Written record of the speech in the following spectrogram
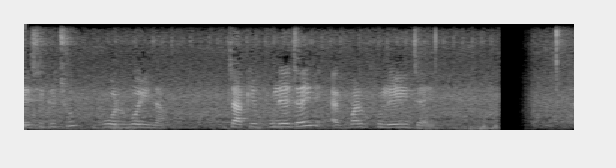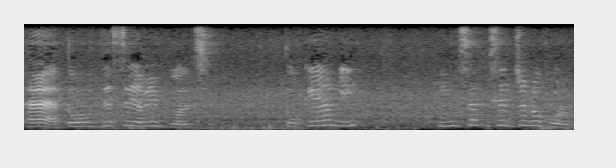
বেশি কিছু বলবোই না। যাকে ভুলে যাই, একবার ভুলেই যাই। হ্যাঁ তোর উদ্দেশ্যেই আমি বলছি, তোকে আমি হিংসা কিসের জন্য করব?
